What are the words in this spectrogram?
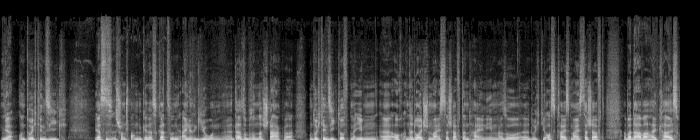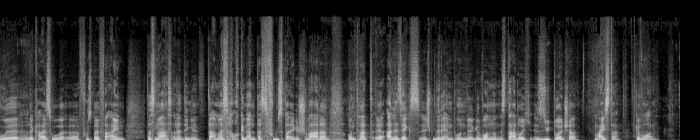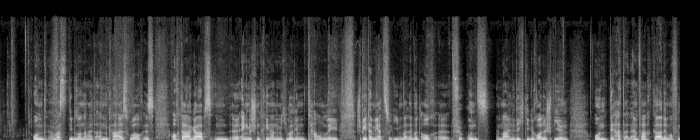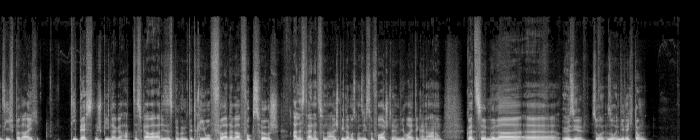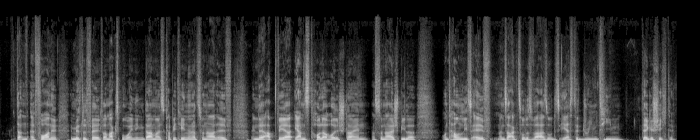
Ja, und durch den Sieg ja, es ist, schon spannend, gell, dass gerade so eine Region äh, da so besonders stark war. Und durch den Sieg durfte man eben äh, auch an der deutschen Meisterschaft dann teilnehmen, also äh, durch die Ostkreismeisterschaft. Aber da war halt Karlsruhe, mhm. der Karlsruhe Fußballverein das Maß aller Dinge, damals auch genannt das Fußballgeschwader, mhm. und hat alle sechs Spiele der Endrunde gewonnen und ist dadurch süddeutscher Meister geworden. Und was die Besonderheit an Karlsruhe auch ist, auch da gab es einen äh, englischen Trainer, nämlich William Townley. Später mehr zu ihm, weil er wird auch äh, für uns mal eine wichtige Rolle spielen. Und der hat halt einfach gerade im Offensivbereich die besten Spieler gehabt. Das war dieses berühmte Trio Förderer, Fuchs, Hirsch. Alles drei Nationalspieler, muss man sich so vorstellen, wie heute, keine Ahnung, Götze, Müller, äh, Özil, so, so in die Richtung. Dann äh, vorne im Mittelfeld war Max Bräuning, damals Kapitän der Nationalelf. In der Abwehr Ernst Holler-Holstein, Nationalspieler. Und Townleys Elf, man sagt so, das war so das erste Dream Team der Geschichte.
